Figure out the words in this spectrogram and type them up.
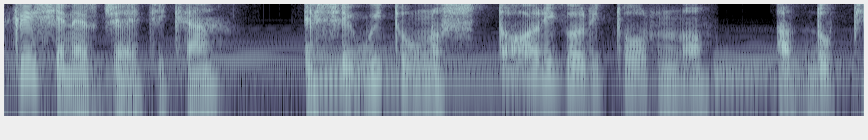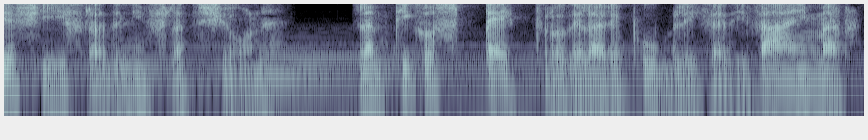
crisi energetica è seguito uno storico ritorno a doppia cifra dell'inflazione L'antico spettro della Repubblica di Weimar,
